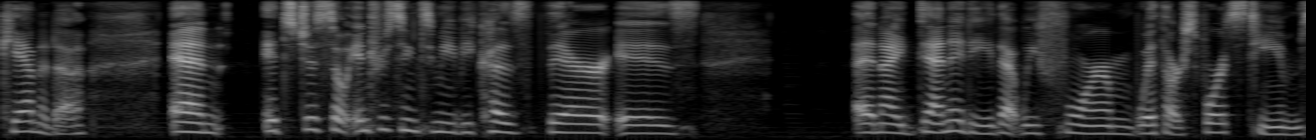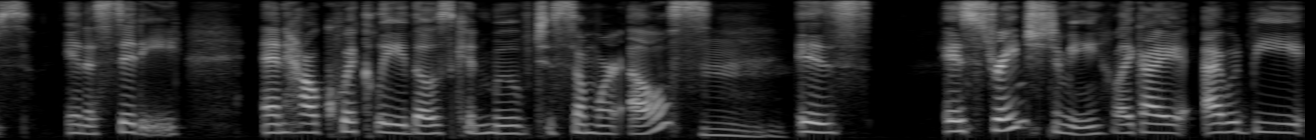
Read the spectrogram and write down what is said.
Canada. And it's just so interesting to me because there is an identity that we form with our sports teams in a city and how quickly those can move to somewhere else hmm. is is strange to me. Like I I would be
